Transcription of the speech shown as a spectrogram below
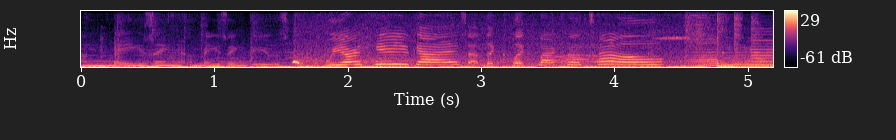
amazing, amazing views. We are here, you guys, at the Click Clack Hotel.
